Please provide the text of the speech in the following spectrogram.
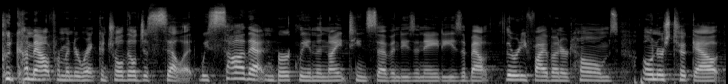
could come out from under rent control, they'll just sell it. We saw that in Berkeley in the 1970s and 80s. About 3,500 homes owners took out,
